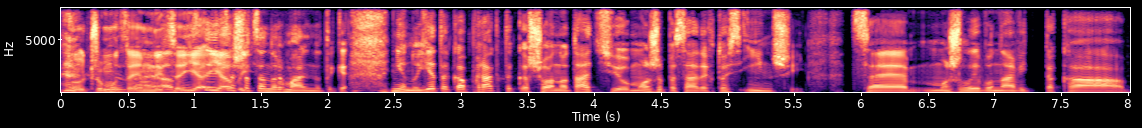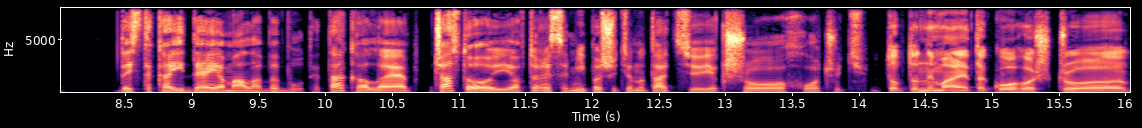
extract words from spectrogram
Ну чому не таємниця? Знаю. Я, я... що це нормально таке. Ні, ну є така практика, що анотацію може писати хтось інший. Це можливо навіть така. Десь така ідея мала би бути, так але часто і автори самі пишуть анотацію, якщо хочуть. Тобто немає такого, що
